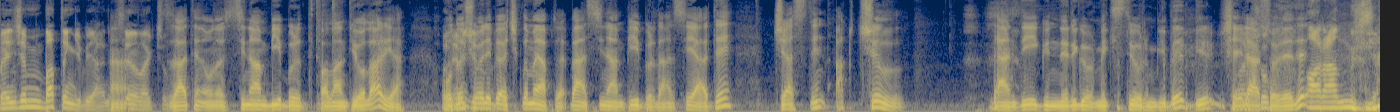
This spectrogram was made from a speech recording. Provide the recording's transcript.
Benjamin Button gibi yani Ha, Sinan Akçıl. zaten ona Sinan Bieber falan diyorlar ya. O Öyle da mi şöyle diyorlar? bir açıklama yaptı. Ben Sinan Bieber'dan ziyade Justin Akçıl dendiği günleri görmek istiyorum gibi bir şeyler çok söyledi. Aranmış ya.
